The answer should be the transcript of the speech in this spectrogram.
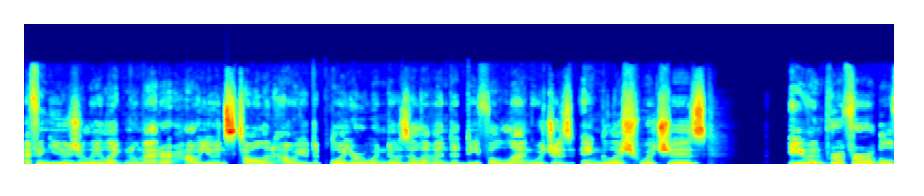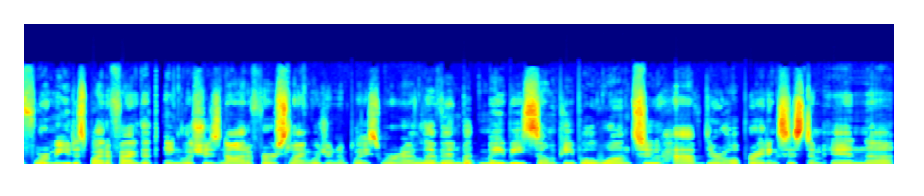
I think usually like no matter how you install and how you deploy your Windows 11, the default language is English, which is even preferable for me despite the fact that English is not a first language in a place where I live in, but maybe some people want to have their operating system in uh,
